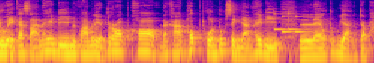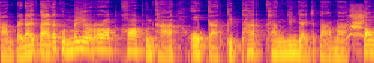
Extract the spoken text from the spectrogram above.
ดูเอกสารให้ดีมีความละเอียดรอบคอบนะคะ ทบทวนทุกสิ่งอย่างให้ดี แล้วทุกอย่างจะผ่านไปได้ แต่ถ้าคุณไม่รอบคอบคุณขาโอกาสผิดพลาดครั้งยิ่งใหญ่จะตามมา ต้อง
